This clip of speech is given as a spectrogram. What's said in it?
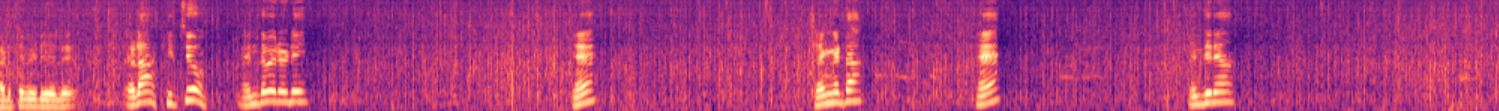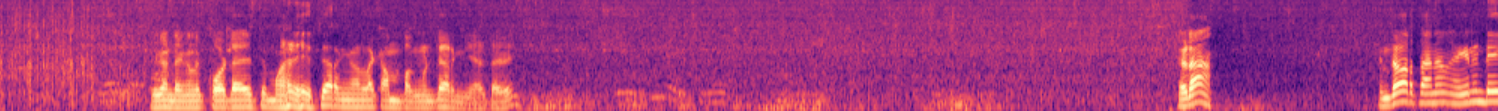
അടുത്ത വീഡിയോയിൽ എടാ കിച്ചു എന്താ പരിപാടി? ഏ? എങ്ങട്ടാ? ഏ? എന്തിനാ? ഇത് കണ്ട ഞങ്ങൾ കോട്ടയത്ത് മഴയത്ത് ഇറങ്ങാനുള്ള കമ്പം കൊണ്ട് ഇറങ്ങി കേട്ടോ എടാ എന്താ വർത്താനം? എങ്ങനെയുണ്ട്?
